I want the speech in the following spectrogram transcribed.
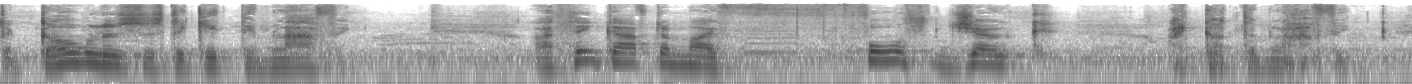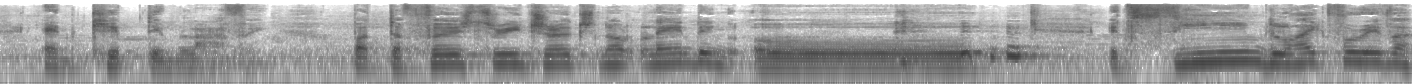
the goal is is to get them laughing. I think after my fourth joke, I got them laughing and kept them laughing. But the first three jokes not landing, oh, it seemed like forever.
